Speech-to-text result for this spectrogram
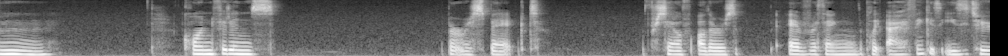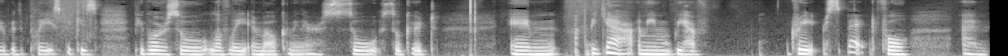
mm. Confidence, but respect for self, others, everything. The place I think it's easy to with the place because people are so lovely and welcoming. They're so so good. Um, but yeah, I mean we have great respectful um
